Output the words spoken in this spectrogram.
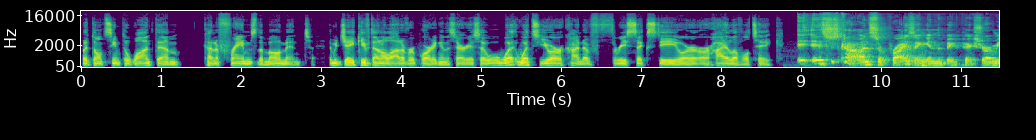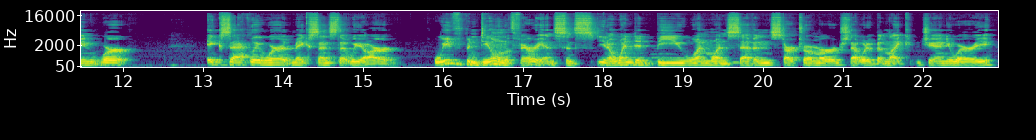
but don't seem to want them, kind of frames the moment. I mean, Jake, you've done a lot of reporting in this area. So, what, what's your kind of 360 or, or high level take? It's just kind of unsurprising in the big picture. I mean, we're exactly where it makes sense that we are we've been dealing with variants since you know when did b117 start to emerge? That would have been like january.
